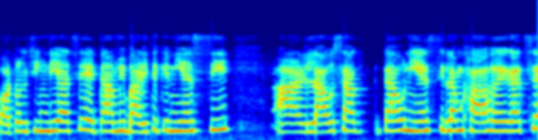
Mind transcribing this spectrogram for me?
পটল চিংড়ি আছে, এটা আমি বাড়ি থেকে নিয়ে এসেছি, আর লাউ শাকটাও নিয়ে এসেছিলাম, খাওয়া হয়ে গেছে।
